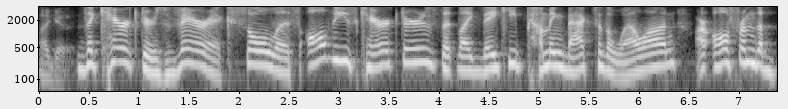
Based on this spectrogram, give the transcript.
I get it. the characters, Varric, Solas, all these characters that like they keep coming back to the well on are all from the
